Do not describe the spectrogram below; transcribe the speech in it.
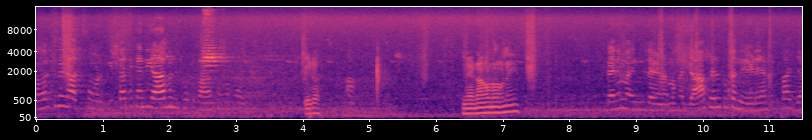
ਔਰ ਕਿਨੇ ਰਾਤ ਫੋਨ ਕੀਤਾ ਤੇ ਕਹਿੰਦੀ ਆ ਮੈਨੂੰ ਸੂਟ ਵਾਲਾ ਸੋਹਣਾ ਲੱਗਦਾ। ਕਿਹੜਾ? ਆ ਲੈਣਾ ਹੋਣਾ ਹੁਣੇ ਕਹਿੰਦੀ ਮੈਂ ਨੀ ਲੈਣਾ। ਮੈਂ ਕਿਹਾ ਜਾ ਫਿਰ ਤੂੰ ਤਾਂ ਨੇੜੇ ਆ ਭੱਜ ਜਾ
